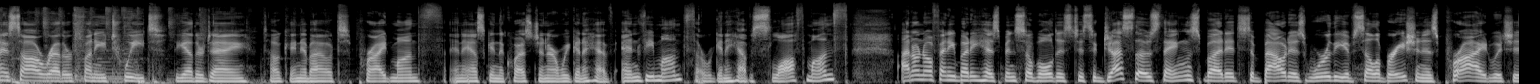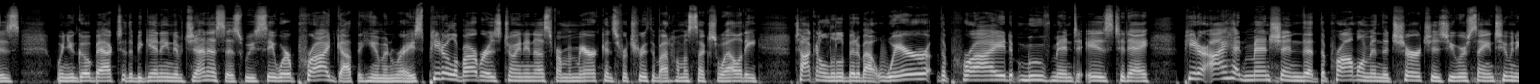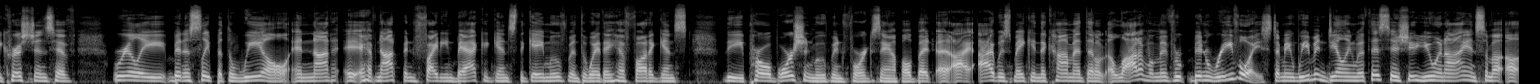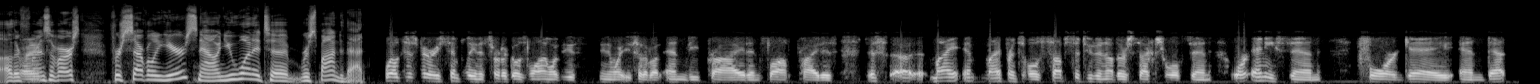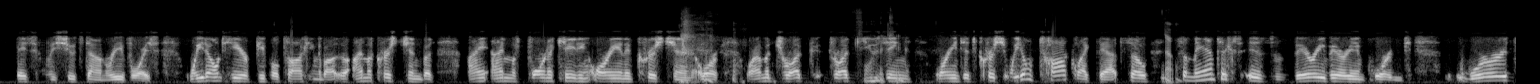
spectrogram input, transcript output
I saw a rather funny tweet the other day talking about Pride Month and asking the question Are we going to have Envy Month? Are we going to have Sloth Month? I don't know if anybody has been so bold as to suggest those things, but it's about as worthy of celebration as Pride, which is when you go back to the beginning of Genesis, we see where pride got the human race. Peter LaBarbera is joining us from Americans for Truth about homosexuality, talking a little bit about where the Pride movement is today. Peter, I had mentioned that the problem in the church is you were saying too many Christians have really been asleep at the wheel and not have not been fighting back against the gay movement the way they have fought against the pro-abortion movement, for example. But I, I was making the comment that a lot of them have been revoiced. I mean, we've been dealing with this issue, you and I, and some other right. friends of ours, for several years now, and you wanted to respond to that. Well, just very simply, and it sort of goes along with you, you know, what you said about envy, pride, and sloth pride is just uh, my my principle is substitute another sexual sin or any sin for gay, and that basically shoots down revoice. We don't hear people talking about oh, I'm a Christian, but I, I'm a fornicating oriented Christian, or or I'm a drug drug using oriented Christian. We don't talk like that. So no. semantics is very very important. Words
